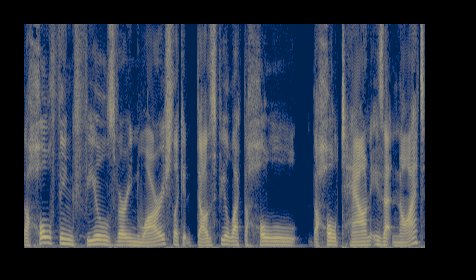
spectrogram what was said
the whole thing feels very noirish. Like it does feel like the whole the whole town is at night,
